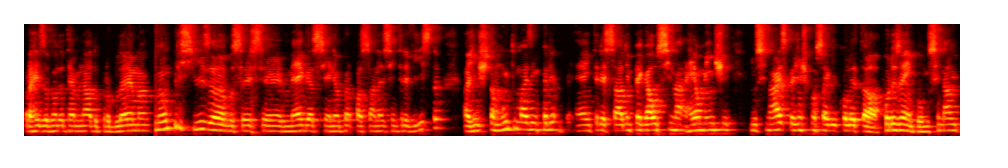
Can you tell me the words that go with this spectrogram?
para resolver um determinado problema. Não precisa você ser mega sênior para passar nessa entrevista. A gente está muito mais é, interessado em pegar os sinais, realmente nos sinais que a gente consegue coletar. Por exemplo, um sinal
